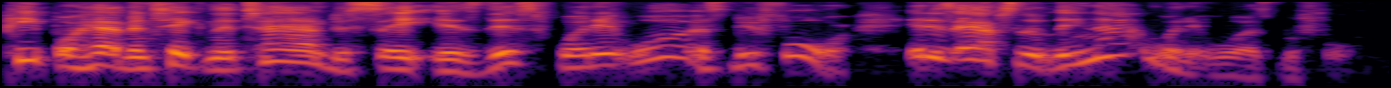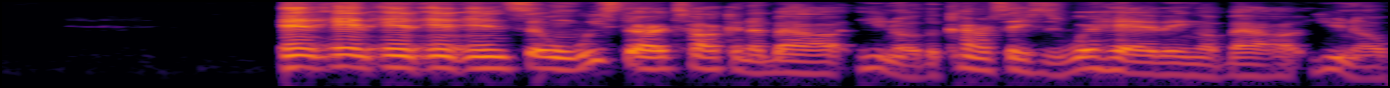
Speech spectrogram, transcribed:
people haven't taken the time to say, is this what it was before? It is absolutely not what it was before. And and and and, and so when we start talking about, you know, the conversations we're having about, you know,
